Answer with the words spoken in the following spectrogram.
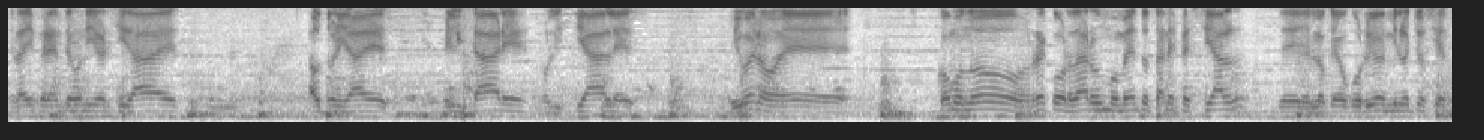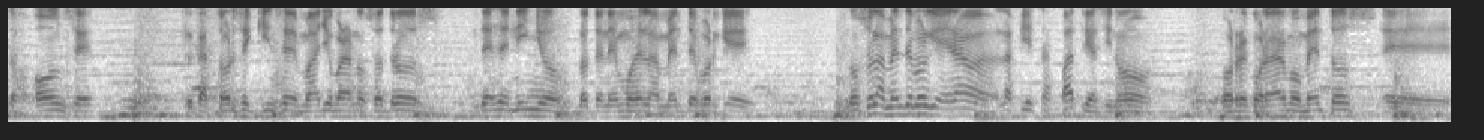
de las diferentes universidades, autoridades militares, policiales. Y bueno, eh, cómo no recordar un momento tan especial de lo que ocurrió en 1811, el 14 y 15 de mayo para nosotros desde niños lo tenemos en la mente porque no solamente porque era las fiestas patrias, sino por recordar momentos eh,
